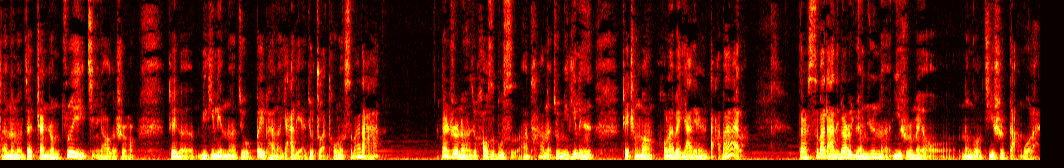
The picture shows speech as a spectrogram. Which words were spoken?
啊，那么在战争最紧要的时候，这个密提林呢就背叛了雅典，就转投了斯巴达，但是呢就好死不死啊，他们就密提林这城邦后来被雅典人打败了，但是斯巴达那边的援军呢一时没有能够及时赶过来，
